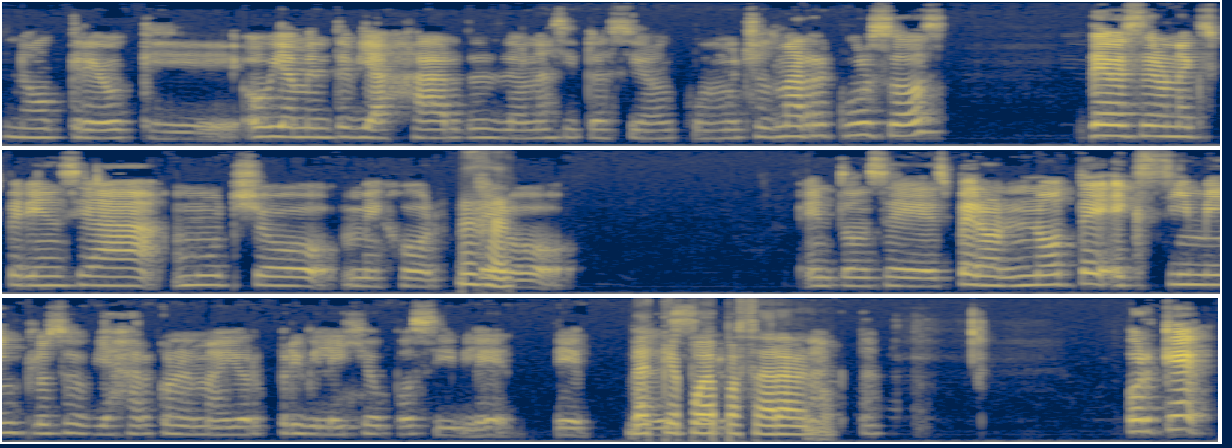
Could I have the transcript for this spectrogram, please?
No creo que, obviamente, viajar desde una situación con muchos más recursos debe ser una experiencia mucho mejor, pero entonces, pero no te exime incluso viajar con el mayor privilegio posible de... De que pueda pasar algo. ¿Por qué?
